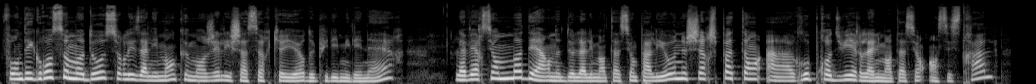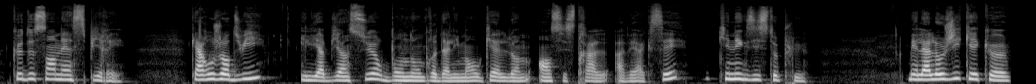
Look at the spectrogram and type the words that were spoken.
Fondée grosso modo sur les aliments que mangeaient les chasseurs-cueilleurs depuis des millénaires, la version moderne de l'alimentation paléo ne cherche pas tant à reproduire l'alimentation ancestrale que de s'en inspirer. Car aujourd'hui, il y a bien sûr bon nombre d'aliments auxquels l'homme ancestral avait accès qui n'existent plus. Mais la logique est que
